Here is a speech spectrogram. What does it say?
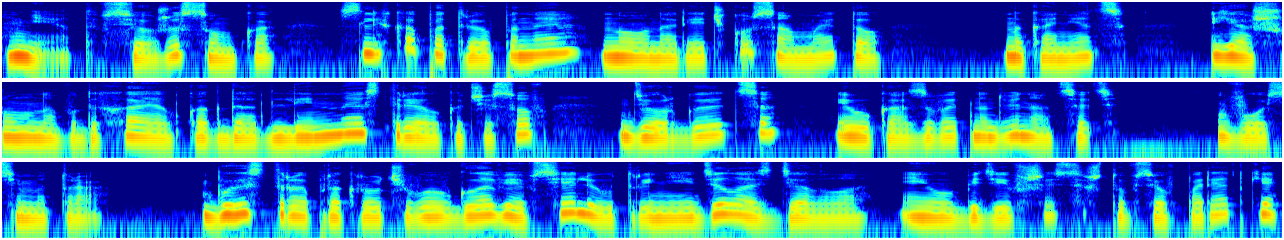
Нет, все же сумка. Слегка потрепанная, но на речку самое то. Наконец, я шумно выдыхаю, когда длинная стрелка часов дергается и указывает на двенадцать. Восемь утра. Быстро прокручиваю в голове, все ли утренние дела сделала, и, убедившись, что все в порядке,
